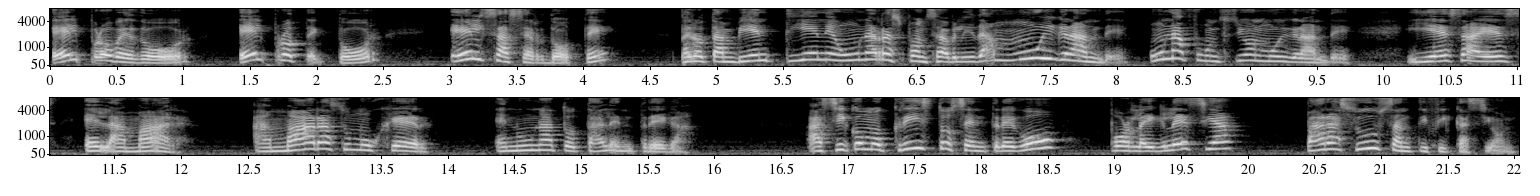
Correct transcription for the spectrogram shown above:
el proveedor, el protector, el sacerdote, pero también tiene una responsabilidad muy grande, una función muy grande, y esa es el amar, amar a su mujer en una total entrega. Así como Cristo se entregó por la iglesia para su santificación.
